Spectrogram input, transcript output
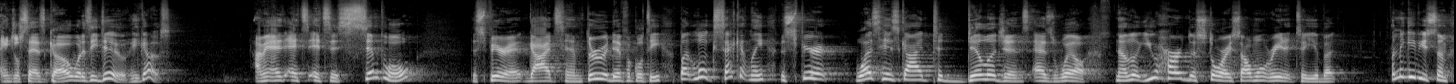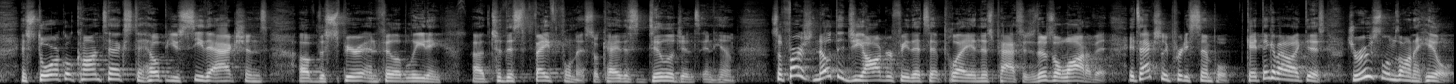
Angel says, go. What does he do? He goes. I mean, it's, it's as simple. The Spirit guides him through a difficulty. But look, secondly, the Spirit was his guide to diligence as well. Now, look, you heard the story, so I won't read it to you, but let me give you some historical context to help you see the actions of the Spirit and Philip leading uh, to this faithfulness, okay, this diligence in him. So, first, note the geography that's at play in this passage. There's a lot of it. It's actually pretty simple, okay? Think about it like this Jerusalem's on a hill.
